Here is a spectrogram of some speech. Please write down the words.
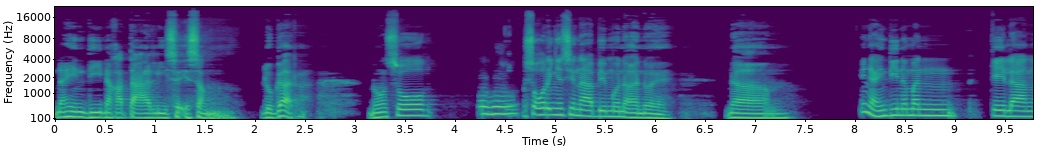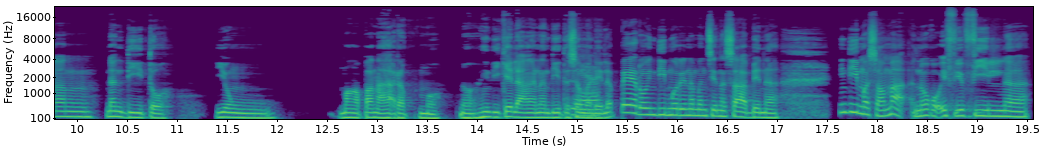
na hindi nakatali sa isang lugar no so Mhm. gusto ko rin yung sinabi mo na ano eh, na, yun nga, hindi naman kailangang nandito yung mga pangarap mo. No? Hindi kailangan nandito sa Yeah. Manila. Pero hindi mo rin naman sinasabi na hindi masama. No? If you feel na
